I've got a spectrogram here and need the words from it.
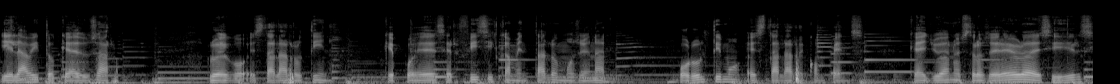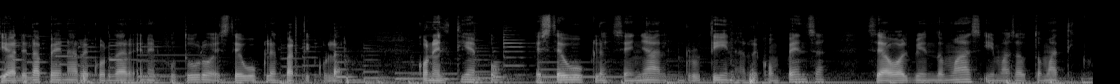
y el hábito que ha de usar. Luego está la rutina, que puede ser física, mental o emocional. Por último está la recompensa, que ayuda a nuestro cerebro a decidir si vale la pena recordar en el futuro este bucle en particular. Con el tiempo, este bucle, señal, rutina, recompensa, se va volviendo más y más automático.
